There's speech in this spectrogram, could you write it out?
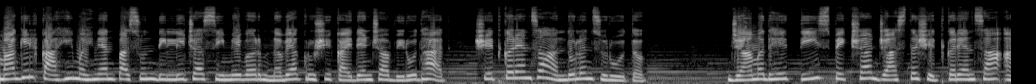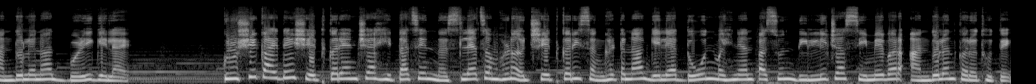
मागील काही महिन्यांपासून दिल्लीच्या सीमेवर नव्या कृषी कायद्यांच्या विरोधात शेतकऱ्यांचं आंदोलन सुरू होतं ज्यामध्ये तीसपेक्षा जास्त शेतकऱ्यांचा आंदोलनात बळी गेलाय. कृषी कायदे शेतकऱ्यांच्या हिताचे नसल्याचं म्हणत शेतकरी संघटना गेल्या दोन महिन्यांपासून दिल्लीच्या सीमेवर आंदोलन करत होते.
